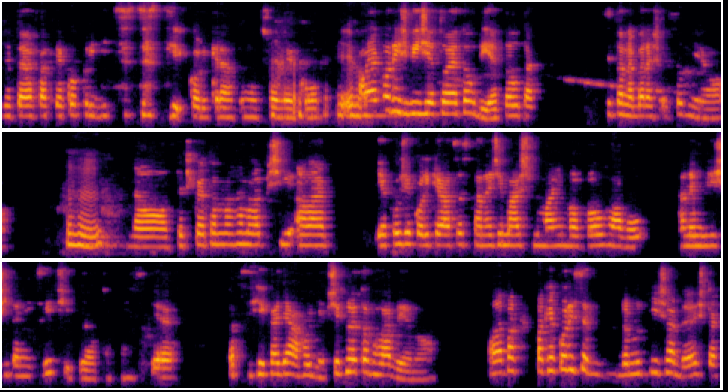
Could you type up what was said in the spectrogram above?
Že to je fakt jako klidit se z cesty kolikrát tomu člověku. Ale jako když víš, že to je tou dietou, tak si to nebereš osobně, jo. Mhm. No, teďka je to mnohem lepší, ale jakože kolikrát se stane, že máš normálně velkou hlavu a nemůžeš jít ani cvičit, jo. To prostě, ta psychika dělá hodně. Všechno je to v hlavě, no. Ale pak, pak jako když se donutíš a jdeš, tak,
